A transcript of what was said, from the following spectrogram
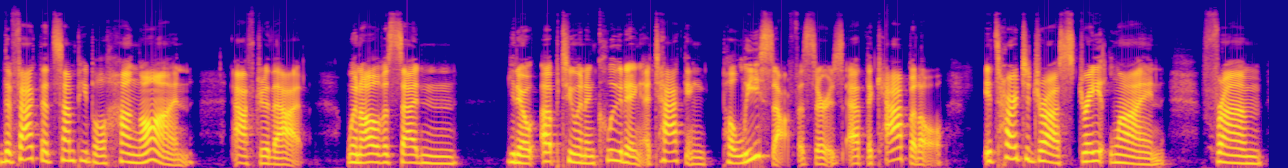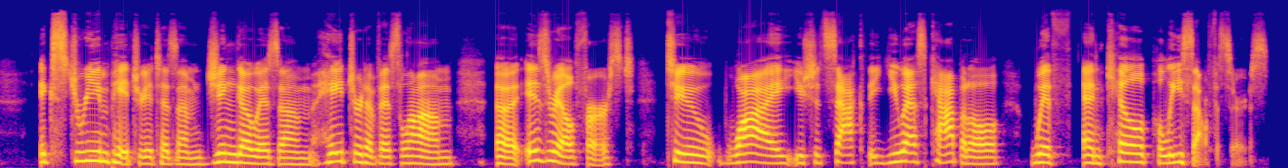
The fact that some people hung on after that when all of a sudden you know, up to and including attacking police officers at the Capitol. It's hard to draw a straight line from extreme patriotism, jingoism, hatred of Islam, uh, Israel first, to why you should sack the US Capitol with and kill police officers.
